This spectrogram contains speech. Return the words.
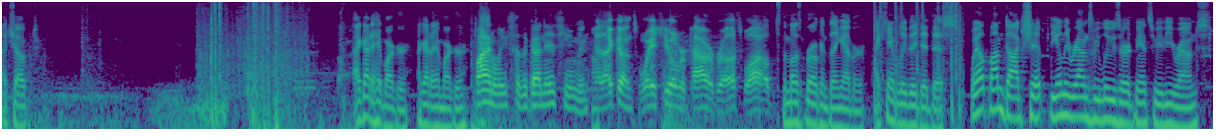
I choked. I got a hit marker. I got a hit marker. Finally, so the gun is human. Yeah, that gun's way too overpowered, bro. That's wild. It's the most broken thing ever. I can't believe they did this. Well, I'm dog shit. The only rounds we lose are advanced UAV rounds.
